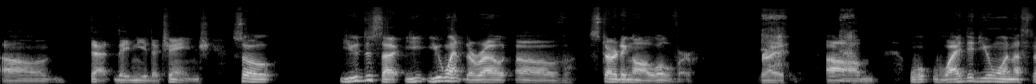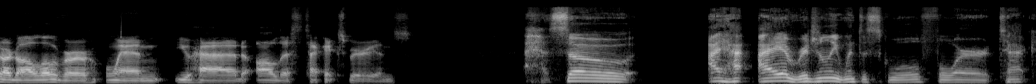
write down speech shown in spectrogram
um, that they need a change. So you decide you, you went the route of starting all over, right? Um, why did you want to start all over when you had all this tech experience? So, I ha- I originally went to school for tech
